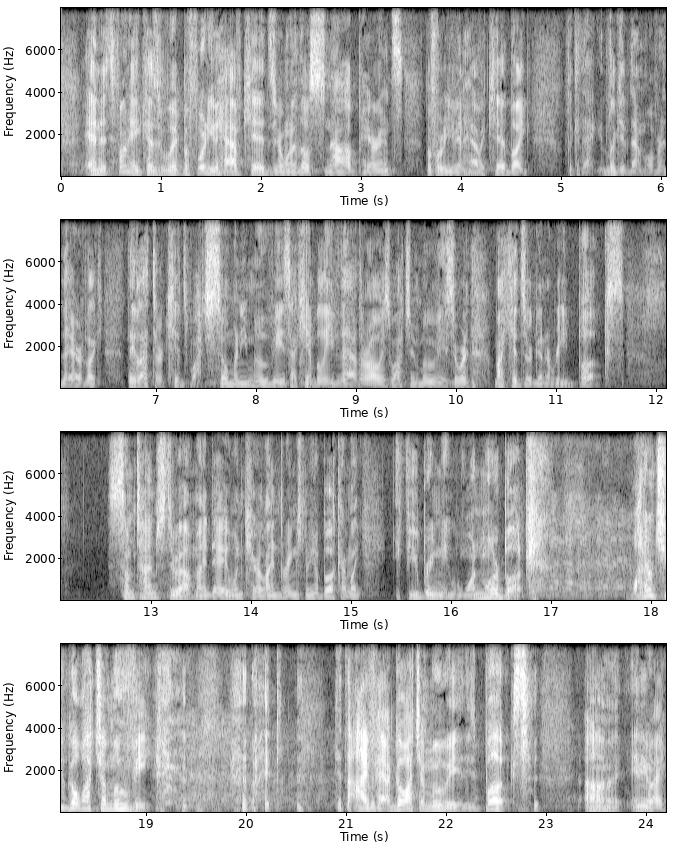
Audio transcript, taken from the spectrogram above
and it's funny because before you have kids, you're one of those snob parents. Before you even have a kid, like, look at that, look at them over there. Like, they let their kids watch so many movies. I can't believe that. They're always watching movies. Or my kids are going to read books. Sometimes throughout my day, when Caroline brings me a book, I'm like, if you bring me one more book, why don't you go watch a movie? like, get the iPad, go watch a movie, these books. Um, anyway,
